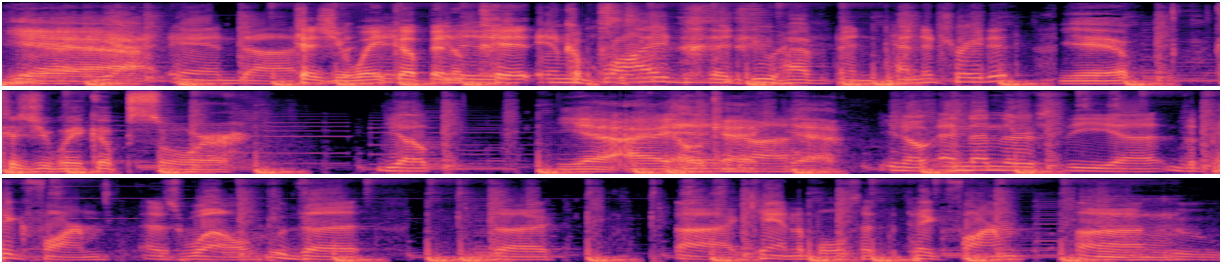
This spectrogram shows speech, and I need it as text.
Yeah. yeah, and uh, 'Cause you it- wake up in it a is pit compl- implied that you have been penetrated. Yep. Because you wake up sore. Yep. Yeah. I and, okay. uh, yeah. You know, and then there's the uh, the pig farm as well. The the uh, cannibals at the pig farm uh, Mhm. who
